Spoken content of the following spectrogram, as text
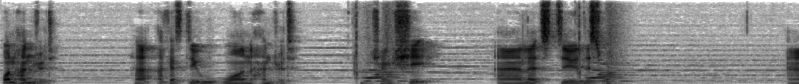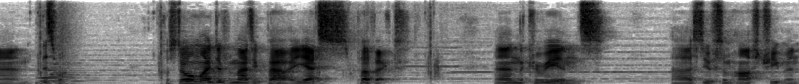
100. Huh, okay, let's do 100. Changxi. And let's do this one. And this one. Restore my diplomatic power. Yes, perfect. And the Koreans. Uh, let's do some harsh treatment.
